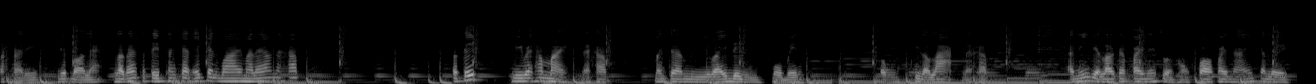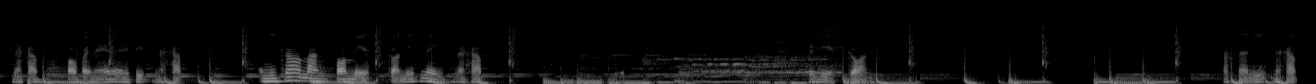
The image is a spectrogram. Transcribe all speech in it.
ลักษณะนี้เรียบร้อยแล้ว เราได้สติปทั้งแกน x แกน y มาแล้วนะครับสติปมีไว้ทำไมนะครับ มันจะมีไว้ดึงโมเมนต์ตรงที่เราลากนะครับ อันนี้เดี๋ยวเราจะไปในส่วนของ for finite กันเลยนะครับ for finite analysis นะครับ อันนี้ก็ run format ก่อนนิดนึงนะครับ เป็น mesh ก่อน ลักษณะนี้นะครับ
